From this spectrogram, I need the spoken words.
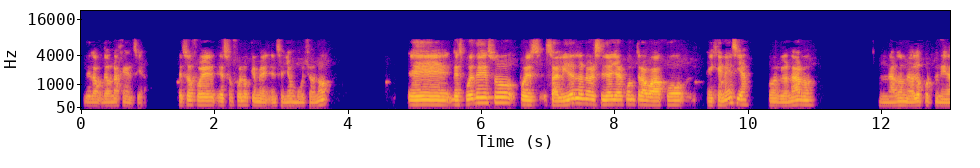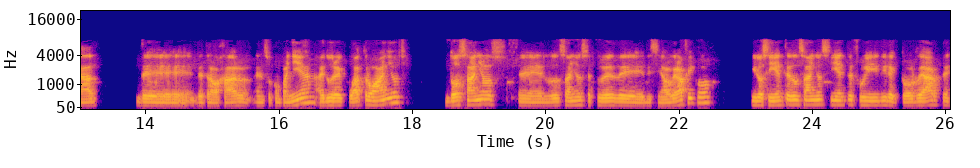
de una agencia. Eso fue, eso fue lo que me enseñó mucho, ¿no? Eh, después de eso, pues salí de la universidad ya con trabajo en Genesia, con Leonardo. Leonardo me dio la oportunidad de, trabajar en su compañía. Ahí duré cuatro años, dos años, eh, los dos años estuve de diseñador gráfico y los siguientes dos años siguientes fui director de arte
